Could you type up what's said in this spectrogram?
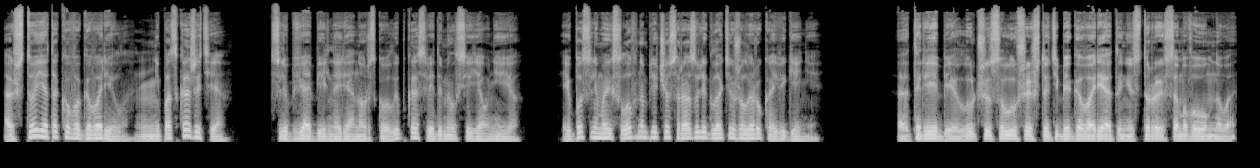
А что я такого говорил, не подскажете? С любвеобильной рианорской улыбкой осведомился я у нее. И после моих слов на плечо сразу легла тяжелая рука Евгения. «Отреби, лучше слушай, что тебе говорят, и не строй самого умного.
